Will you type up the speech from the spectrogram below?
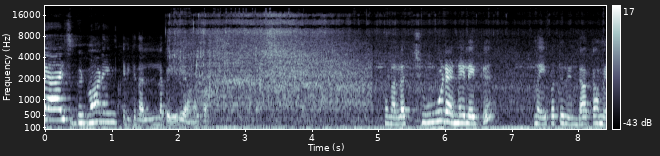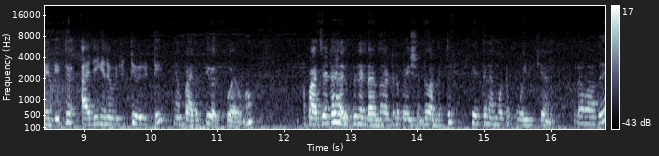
ഗായ്സ് ഗുഡ് മോർണിംഗ് എനിക്ക് നല്ല പേടിയാണ് കേട്ടോ. അപ്പം നല്ല ചൂടെണ്ണയിലേക്ക് നെയ്പ്പത്തിൽ ഉണ്ടാക്കാൻ വേണ്ടിയിട്ട് അരി ഇങ്ങനെ ഉരുട്ടി ഉരുട്ടി ഞാൻ പരത്തി വെക്കുമായിരുന്നു അപ്പോൾ അജയുടെ ഹെൽപ്പിനുണ്ടായിരുന്നു ഏട്ടന്റെ പേഷ്യന്റ് വന്നിട്ട് ഏട്ടൻ അങ്ങോട്ട് പോയിരിക്കുകയാണ്. അല്ലാതെ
